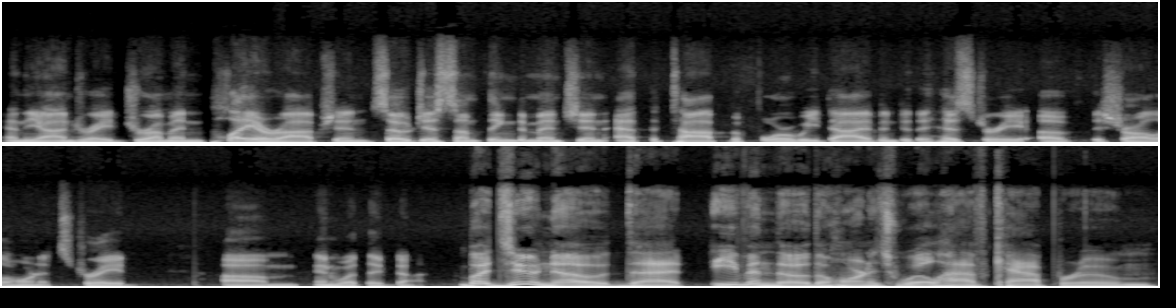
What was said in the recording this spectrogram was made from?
and the Andre Drummond player option. So, just something to mention at the top before we dive into the history of the Charlotte Hornets trade um, and what they've done. But do note that even though the Hornets will have cap room,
